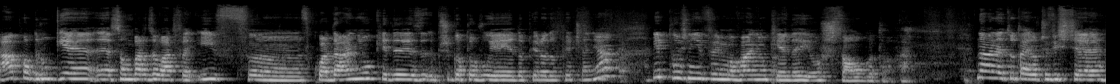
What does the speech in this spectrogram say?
a po drugie e, są bardzo łatwe i w wkładaniu, kiedy przygotowuję je dopiero do pieczenia i później w wyjmowaniu, kiedy już są gotowe. No ale tutaj oczywiście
